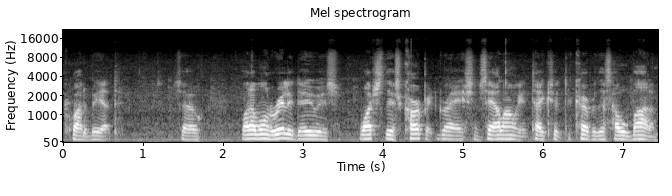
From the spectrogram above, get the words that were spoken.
quite a bit. So what I want to really do is watch this carpet grass and see how long it takes it to cover this whole bottom.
